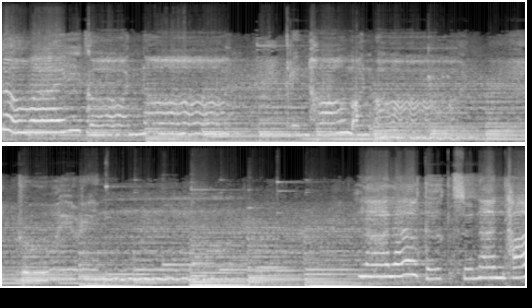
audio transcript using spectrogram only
จ้าไว้ก่อนนอน กลิ่นหอมอ่อนๆรวยริน ลาแล้วตึกสุนันทา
